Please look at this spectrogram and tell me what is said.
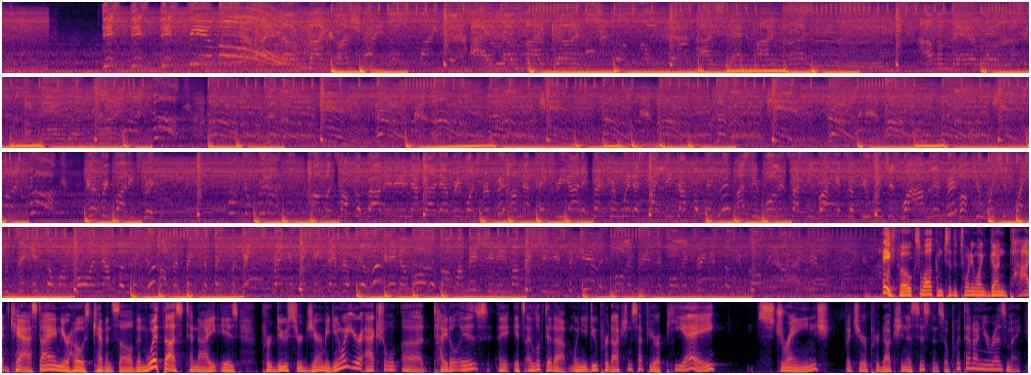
Hey, folks, welcome to the 21 Gun Podcast. I am your host, Kevin Sullivan. With us tonight is producer Jeremy. Do you know what your actual uh, title is? It's I looked it up. When you do production stuff, you're a PA. Strange, but you're a production assistant. So put that on your resume.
